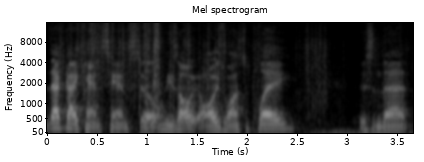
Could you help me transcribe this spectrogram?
that guy can't stand still. He's always, always wants to play, this and that.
